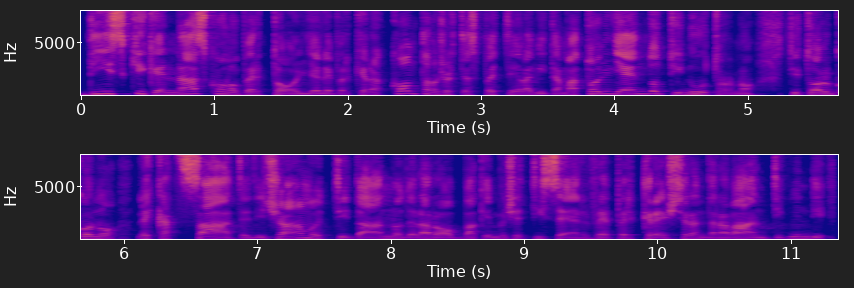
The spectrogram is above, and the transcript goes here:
dischi che nascono per togliere perché raccontano certi aspetti della vita, ma togliendo ti nutrono, ti tolgono le cazzate cazzate, diciamo, e ti danno della roba che invece ti serve per crescere e andare avanti. Quindi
